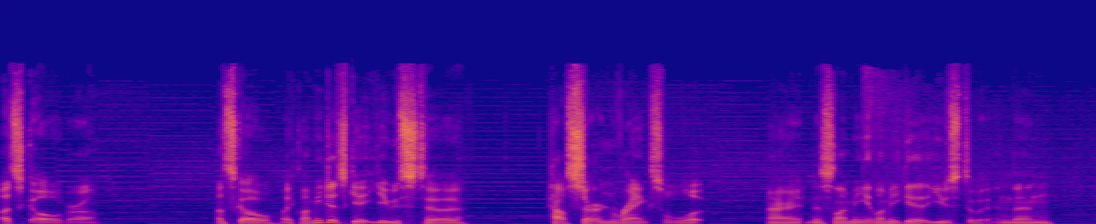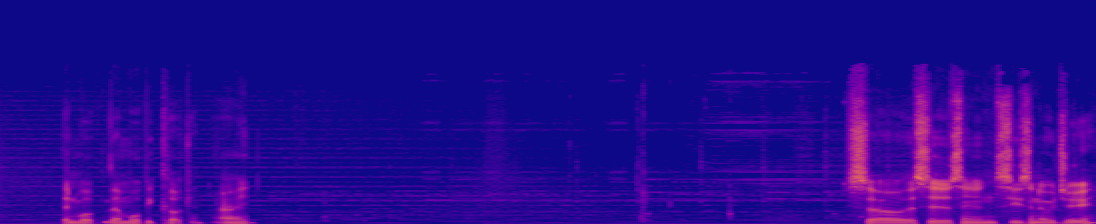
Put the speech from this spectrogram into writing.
Let's go, bro. Let's go. Like, let me just get used to how certain ranks look. All right, just let me let me get used to it, and then then we'll then we'll be cooking. All right. So this is in season OG.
